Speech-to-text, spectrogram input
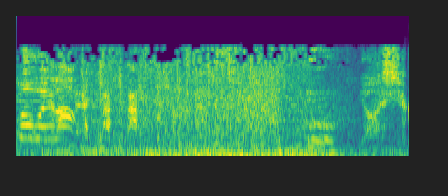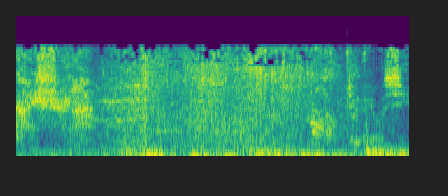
包围了。游戏开始了。这个游戏，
